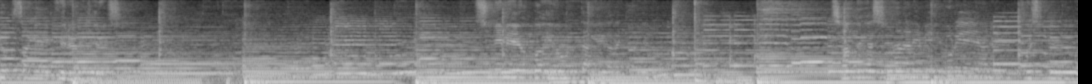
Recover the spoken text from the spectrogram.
음성에 귀를 기울이시고 주님의 영광이 온 땅에 가득하니 전능하신 하나님이 우리 안에 오시기를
